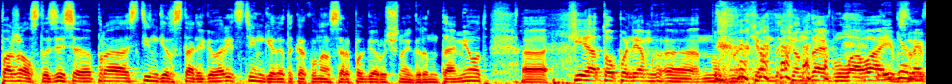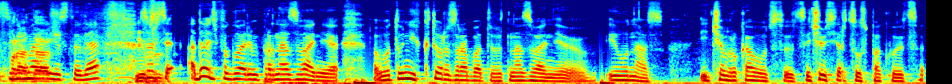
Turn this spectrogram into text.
пожалуйста, здесь э, про Стингер стали говорить. Стингер это как у нас РПГ ручной гранатомет. Э, Kia Тополем э, нужно, Hyund- Hyundai Булава и взрыв продаж. да? Слушайте, а давайте поговорим про название. Вот у них кто разрабатывает название и у нас? И чем руководствуется? И чем сердце успокоится?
